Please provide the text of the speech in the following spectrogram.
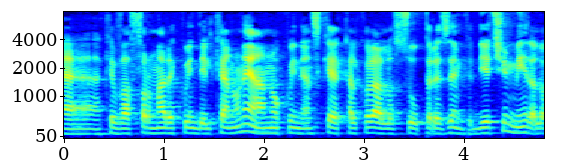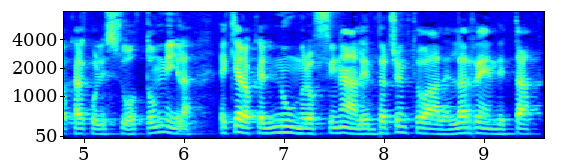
eh, che va a formare quindi il canone anno, quindi anziché calcolarlo su per esempio 10.000 lo calcoli su 8.000, è chiaro che il numero finale in percentuale, la rendita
